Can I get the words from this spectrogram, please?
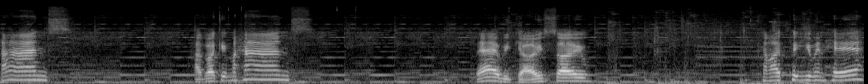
Hands. How do I get my hands? There we go. So, can I put you in here?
